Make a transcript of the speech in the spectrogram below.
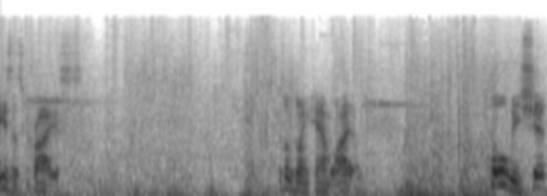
Jesus Christ. This one's going ham wild. Holy shit.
